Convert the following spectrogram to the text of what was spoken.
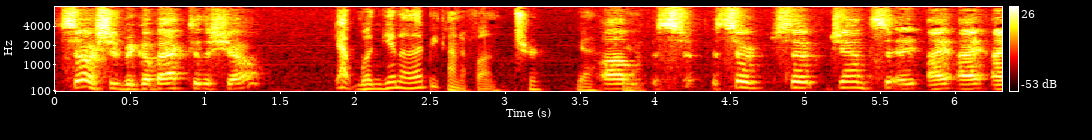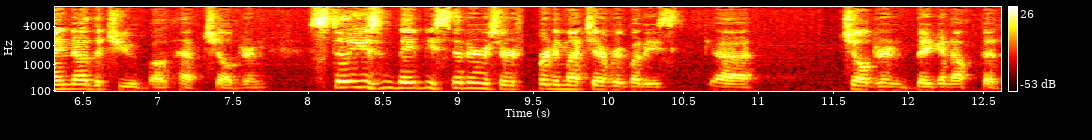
So, should we go back to the show? Yeah, well, you know, that'd be kind of fun. Sure. Yeah. Um, so, so, so, gents, I, I, I know that you both have children. Still using babysitters, or pretty much everybody's uh, children big enough that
